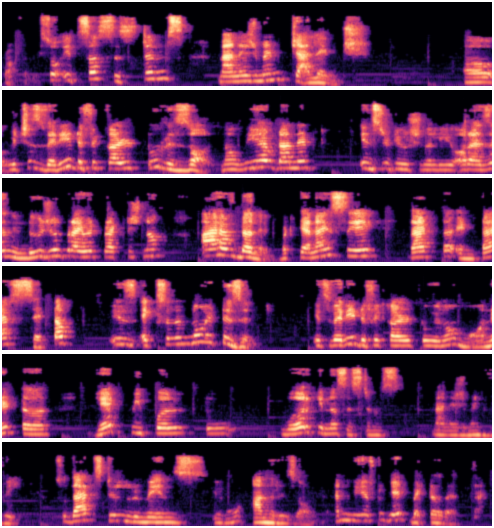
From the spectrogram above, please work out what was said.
properly so it's a systems management challenge uh, which is very difficult to resolve now we have done it institutionally or as an individual private practitioner I have done it. But can I say that the entire setup is excellent? No, it isn't. It's very difficult to, you know, monitor, get people to work in a systems management way. So that still remains, you know, unresolved, and we have to get better at that.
